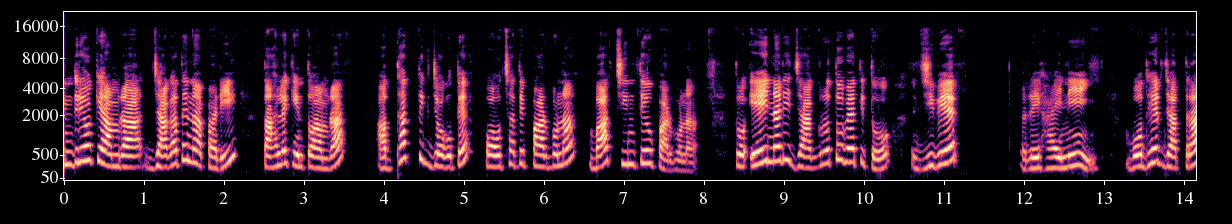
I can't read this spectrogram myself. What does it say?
ইন্দ্রিয়কে আমরা জাগাতে না পারি, তাহলে কিন্তু আমরা আধ্যাত্মিক জগতে পৌঁছাতে পারব না বা চিনতেও পারব না। তো এই নারী জাগ্রত ব্যতীত জীবের রেহাই নেই। বোধের যাত্রা,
